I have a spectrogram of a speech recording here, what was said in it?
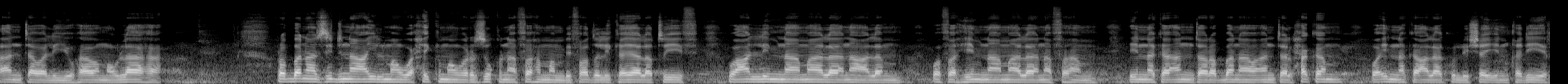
أنت وليها ومولاها. ربنا زدنا علما وحكما وارزقنا فهما بفضلك يا لطيف. وعلمنا ما لا نعلم وفهمنا ما لا نفهم. إنك أنت ربنا وأنت الحكم وإنك على كل شيء قدير.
